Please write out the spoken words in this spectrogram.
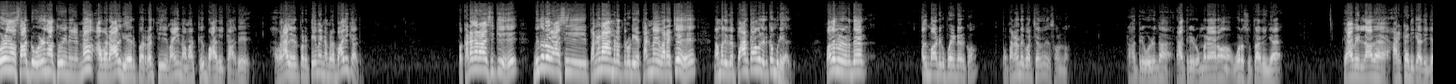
ஒழுங்காக சாப்பிட்டு ஒழுங்காக தூங்கினீங்கன்னா அவரால் ஏற்படுற தீமை நமக்கு பாதிக்காது. அவரால் ஏற்படுற தீமை நம்மளை பாதிக்காது. இப்போ கடகராசிக்கு மிதுன ராசி பன்னெண்டாம் இடத்தினுடைய தன்மை வரைச்சு நம்ம இதை பார்க்காமல் இருக்க முடியாது. பதினொன்று இருந்தார் அது மாட்டுக்கு போயிட்டே இருக்கும். இப்போ பன்னெண்டுக்கு வரைச்சதை சொல்லணும். ராத்திரி ஒழுங்காக ராத்திரி ரொம்ப நேரம் ஊரை சுற்றாதீங்க தேவையில்லாத அரட்டை அடிக்காதீங்க.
